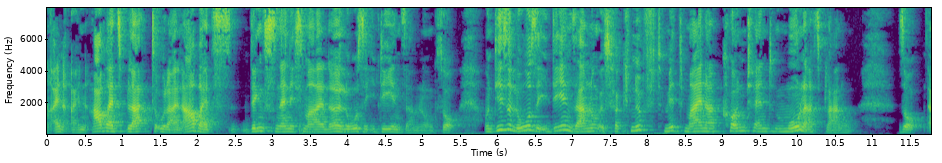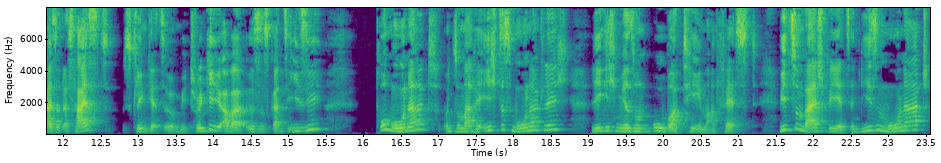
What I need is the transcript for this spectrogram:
ein, ein Arbeitsblatt oder ein Arbeitsdings, nenne ich es mal, ne, lose Ideensammlung. So. Und diese lose Ideensammlung ist verknüpft mit meiner Content-Monatsplanung. So, also das heißt, es klingt jetzt irgendwie tricky, aber es ist ganz easy. Pro Monat, und so mache ich das monatlich, lege ich mir so ein Oberthema fest. Wie zum Beispiel jetzt in diesem Monat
